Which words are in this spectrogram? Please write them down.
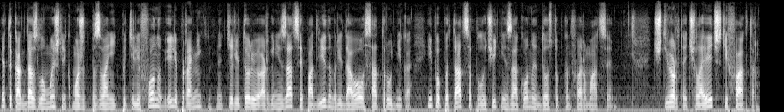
Это когда злоумышленник может позвонить по телефону или проникнуть на территорию организации под видом рядового сотрудника и попытаться получить незаконный доступ к информации. Четвертое – человеческий фактор.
